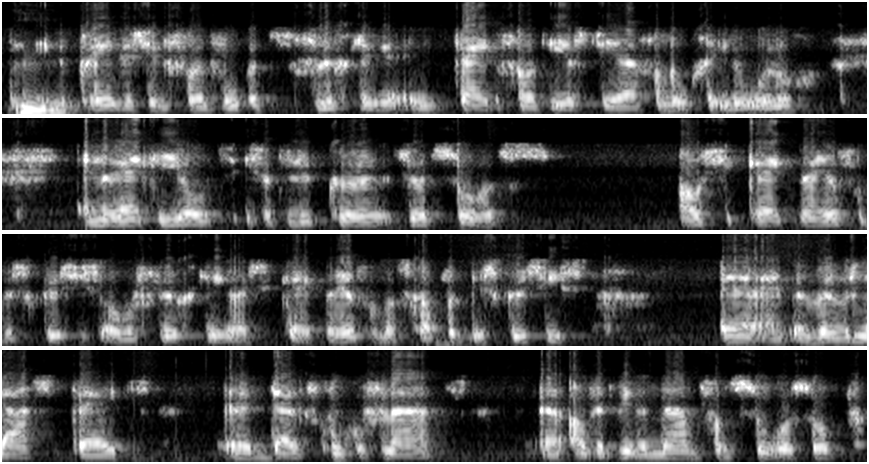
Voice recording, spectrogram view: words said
Hmm. In de brede zin van het woord. Vluchtelingen in tijden van het eerste jaar van de Oekraïne-oorlog. En de rijke Jood is natuurlijk uh, George Soros. Als je kijkt naar heel veel discussies over vluchtelingen. Als je kijkt naar heel veel maatschappelijke discussies. Uh, we hebben de laatste tijd, uh, duikt vroeg of laat uh, altijd weer de naam van Soros op.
